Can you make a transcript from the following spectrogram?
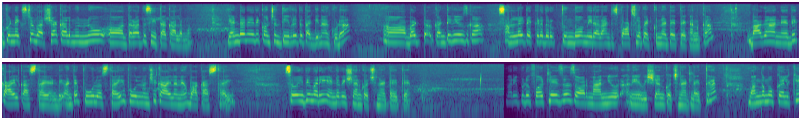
ఇప్పుడు నెక్స్ట్ వర్షాకాలమును తర్వాత శీతాకాలము. ఎండ అనేది కొంచెం తీవ్రత తగ్గినా కూడా బట్ కంటిన్యూస్గా సన్లైట్ ఎక్కడ దొరుకుతుందో మీరు అలాంటి స్పాట్స్లో పెట్టుకున్నట్టయితే కనుక బాగా అనేది కాయలు కాస్తాయండి. అంటే పూలు వస్తాయి పూల నుంచి కాయలు అనేవి బాగా కాస్తాయి. సో ఇది మరి ఎండ విషయానికి వచ్చినట్టయితే. మరి ఇప్పుడు ఫర్టిలైజర్స్ ఆర్ మాన్యూర్ అనే విషయానికి వచ్చినట్లయితే వంగ మొక్కలకి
